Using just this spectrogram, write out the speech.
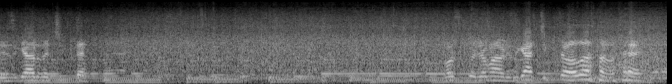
Rüzgar da çıktı. Koskocaman rüzgar çıktı oğlum.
